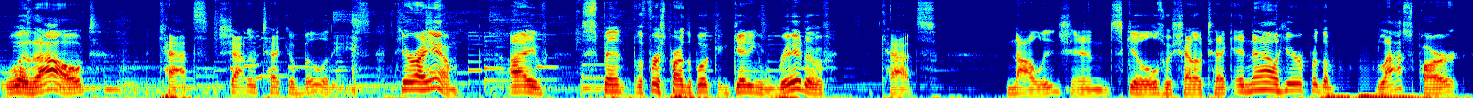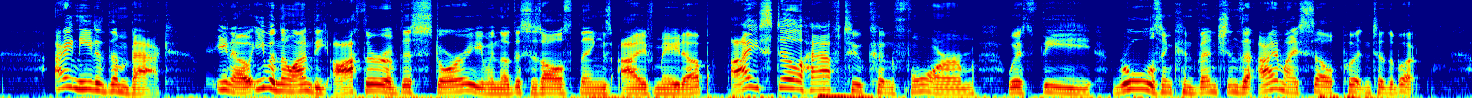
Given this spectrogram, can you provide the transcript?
without Kat's Shadow Tech abilities. Here I am. I've spent the first part of the book getting rid of Kat's knowledge and skills with Shadow Tech, and now here for the last part, I needed them back. You know, even though I'm the author of this story, even though this is all things I've made up, I still have to conform with the rules and conventions that I myself put into the book.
